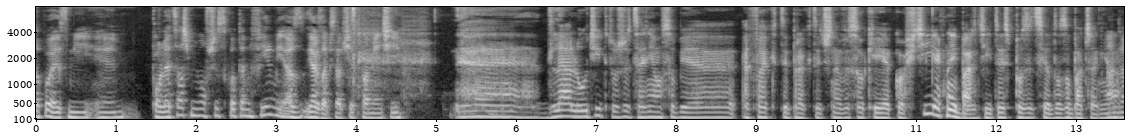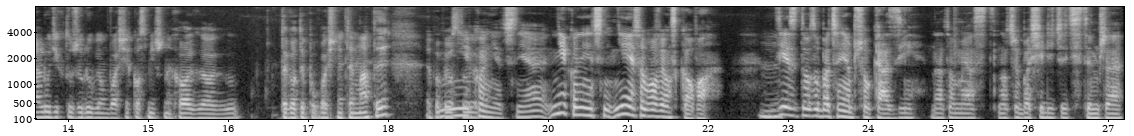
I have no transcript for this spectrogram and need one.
To powiedz mi, polecasz mimo wszystko ten film? Jak zapisał się w pamięci? Dla ludzi, którzy cenią sobie efekty praktyczne wysokiej jakości, jak najbardziej. To jest pozycja do zobaczenia. A dla ludzi, którzy lubią właśnie kosmiczny horror, tego typu właśnie tematy, po prostu... Niekoniecznie. Niekoniecznie. Nie jest obowiązkowa. Hmm. Jest do zobaczenia przy okazji, natomiast no, trzeba się liczyć z tym, że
